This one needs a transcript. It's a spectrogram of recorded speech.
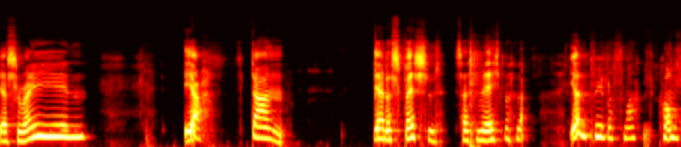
Ja, Schwein. Ja, dann. Ja, das Special. Sollten wir echt noch irgendwie was machen. Komm.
